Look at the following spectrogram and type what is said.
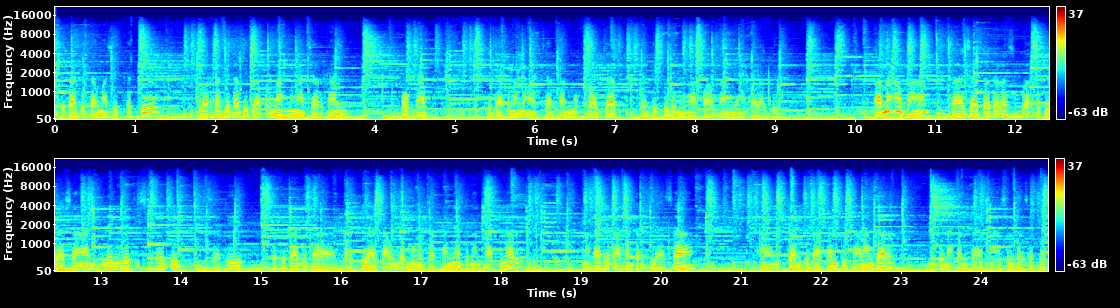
Ketika kita masih kecil keluarga kita tidak pernah mengajarkan pocket tidak pernah mengajarkan mufrojat dan disuruh menghafalkannya apalagi karena apa? bahasa itu adalah sebuah kebiasaan language habit. Jadi ketika kita terbiasa untuk mengucapkannya dengan partner maka kita akan terbiasa um, dan kita akan bisa lancar menggunakan bahasa asing tersebut.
